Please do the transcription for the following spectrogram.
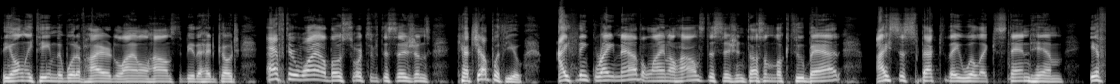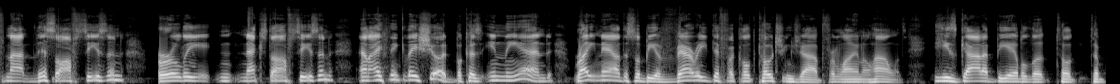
the only team that would have hired Lionel Hollins to be the head coach. After a while, those sorts of decisions catch up with you. I think right now the Lionel Hollins decision doesn't look too bad. I suspect they will extend him, if not this offseason, early next offseason. And I think they should because in the end, right now, this will be a very difficult coaching job for Lionel Hollins. He's got to be able to, to, to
